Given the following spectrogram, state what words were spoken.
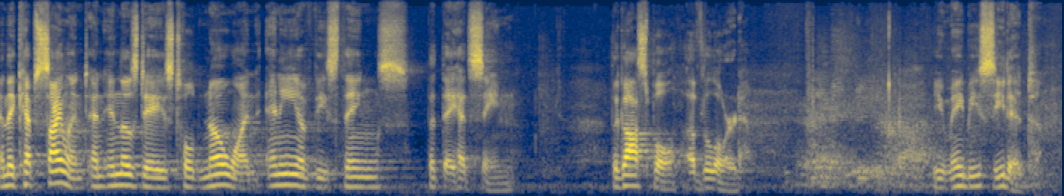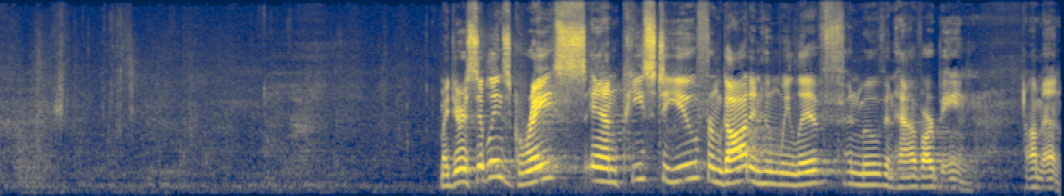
And they kept silent, and in those days told no one any of these things that they had seen. The Gospel of the Lord. You may be seated. My dearest siblings, grace and peace to you from God in whom we live and move and have our being. Amen.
